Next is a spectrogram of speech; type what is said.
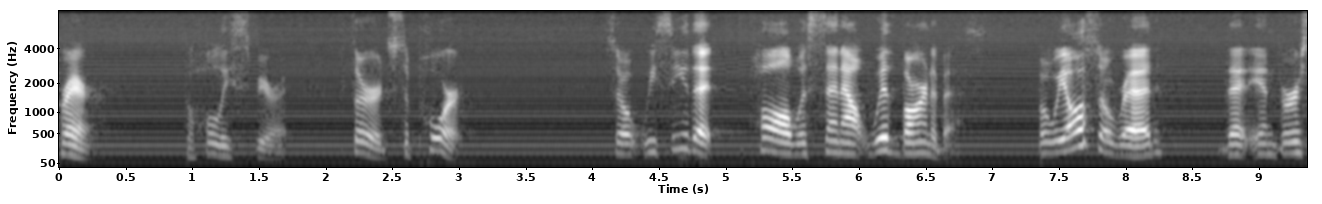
Prayer, the Holy Spirit. Third, support. So we see that Paul was sent out with Barnabas, but we also read that in verse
